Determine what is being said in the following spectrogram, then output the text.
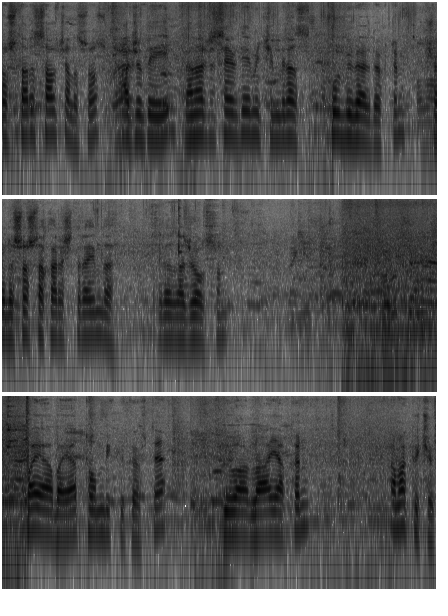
Sosları salçalı sos. Acı değil. Ben acı sevdiğim için biraz pul biber döktüm. Şöyle sosla karıştırayım da biraz acı olsun. Baya baya tombik bir köfte. Yuvarlığa yakın ama küçük.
